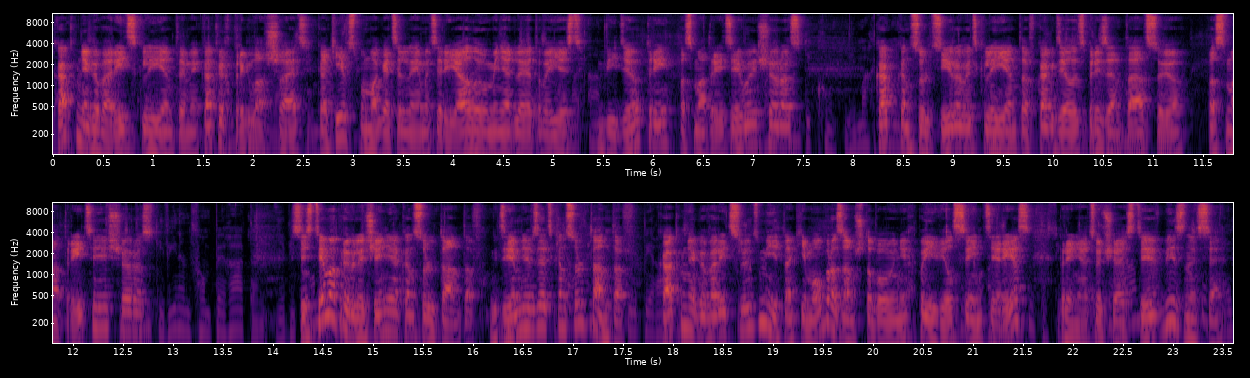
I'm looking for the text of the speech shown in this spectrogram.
Как мне говорить с клиентами, как их приглашать, какие вспомогательные материалы у меня для этого есть. Видео 3, посмотрите его еще раз. как консультировать клиентов, как делать презентацию. Посмотрите еще раз. Система привлечения консультантов. Где мне взять консультантов? Как мне говорить с людьми таким образом, чтобы у них появился интерес принять участие в бизнесе?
